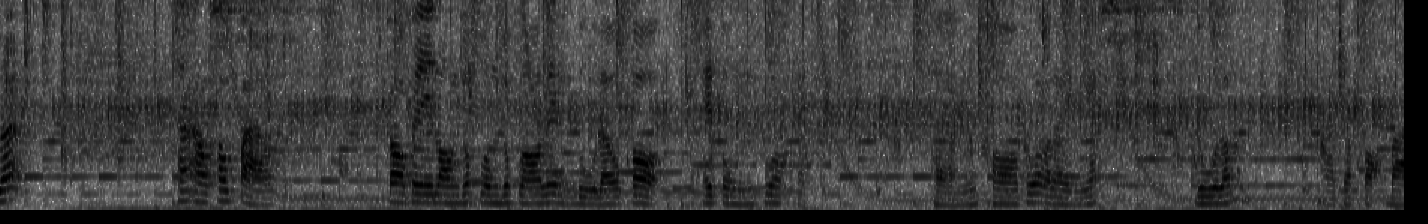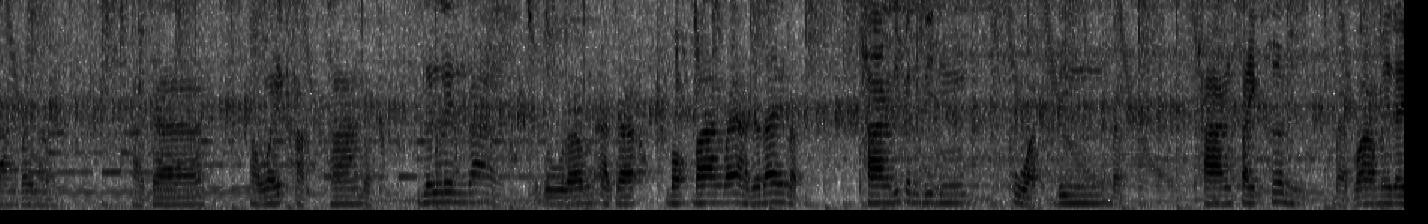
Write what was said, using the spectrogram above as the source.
แล้ว ถ้าเอาเข้าป่าก็ไปลองยกลงยกล้อเล่นดูแล้วก็ไอ้ตรงพวกแบบแผงคอพวกอะไรอย่างเงี้ยดูแล้วมันอาจจะเปราะบางไปหน่อย อาจจะเอาไว้ขับทางแบบเล่นๆได้ ดูแล้วมันอาจจะเบาะบางไปอาจจะได้แบบทางที่เป็นดินกรวดดินแบบทางไซเคิลแบบว่าไม่ได้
